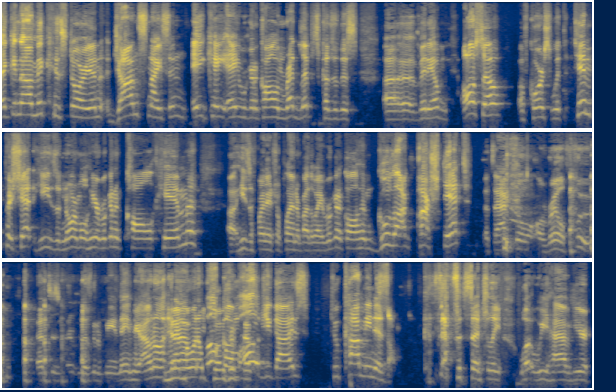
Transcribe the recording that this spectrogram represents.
Economic historian John Sneisen, aka we're going to call him Red Lips because of this uh, video. Also, of course, with Tim Pachette. He's a normal here. We're going to call him. Uh, he's a financial planner, by the way. We're going to call him Gulag Pashtet. That's actual, a real food. That's, his, that's going to be a name here. I, don't, and I want to welcome all of you guys to communism because that's essentially what we have here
